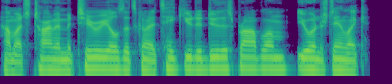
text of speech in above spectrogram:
how much time and materials it's going to take you to do this problem. You understand like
